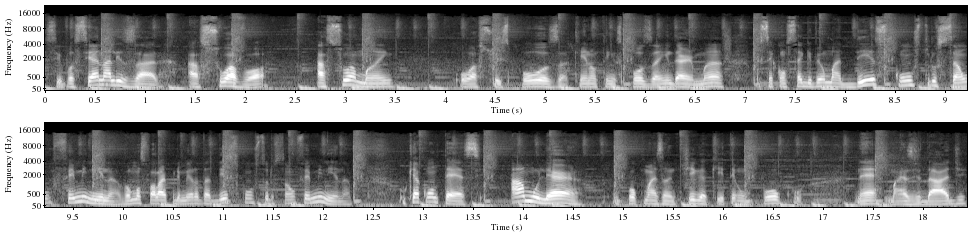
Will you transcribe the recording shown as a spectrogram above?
Se você analisar a sua avó, a sua mãe, ou a sua esposa, quem não tem esposa ainda, a irmã, você consegue ver uma desconstrução feminina. Vamos falar primeiro da desconstrução feminina. O que acontece? A mulher um pouco mais antiga, que tem um pouco né, mais de idade,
